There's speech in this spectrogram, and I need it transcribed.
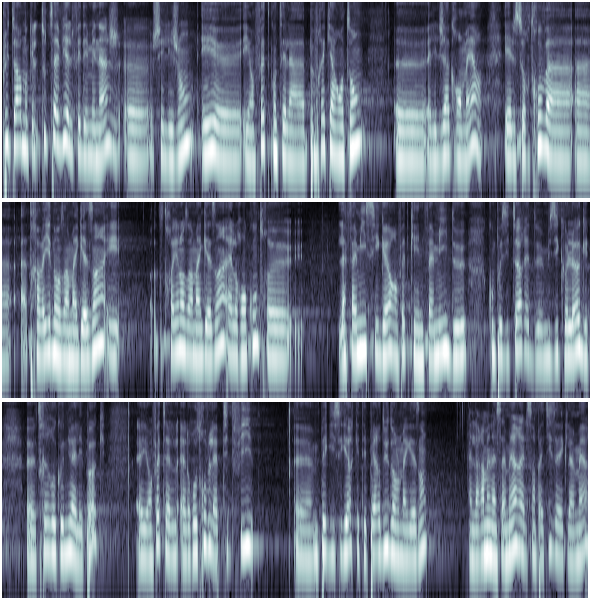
plus tard, donc toute sa vie, elle fait des ménages euh, chez les gens. Euh, et, en fait, quand elle a à peu près 40 ans, euh, elle est déjà grand-mère et elle se retrouve à, travailler dans un magasin. Et travaillant dans un magasin, elle rencontre la famille Seeger, en fait, qui est une famille de compositeurs et de musicologues très reconnus à l'époque. Et en fait, elle, retrouve la petite fille Peggy Seeger qui était perdue dans le magasin. Elle la ramène à sa mère, elle sympathise avec la mère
